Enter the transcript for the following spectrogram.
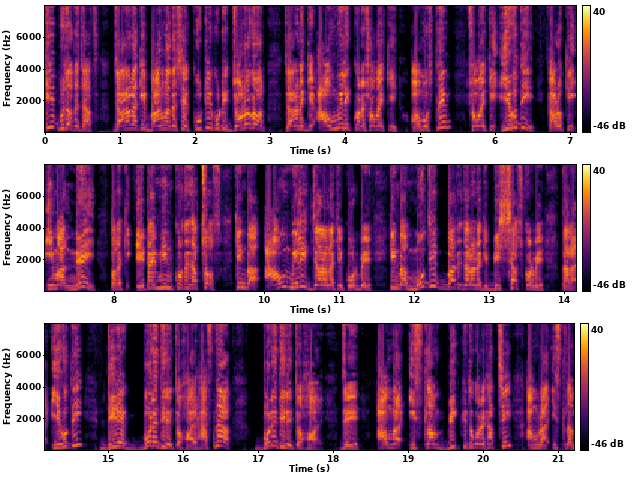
কি বুঝাতে চাস যারা নাকি বাংলাদেশে কোটি কোটি জনগণ, যারা নাকি আওয়ামী লীগ করে, সবাই কি অমুসলিম? সবাই কি ইহুদি? কারও কি ইমান নেই? তোরা কি এটাই মিন করতে যাচ্ছস? কিংবা আওয়ামী লীগ যারা নাকি করবে, কিংবা মুজিববাদে যারা নাকি বিশ্বাস করবে, তারা ইহুদি? ডিরেক্ট বলে দিলে তো হয়, হাসনাত। বলে দিলে তো হয় যে, আমরা ইসলাম বিকৃত করে খাচ্ছি, আমরা ইসলাম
